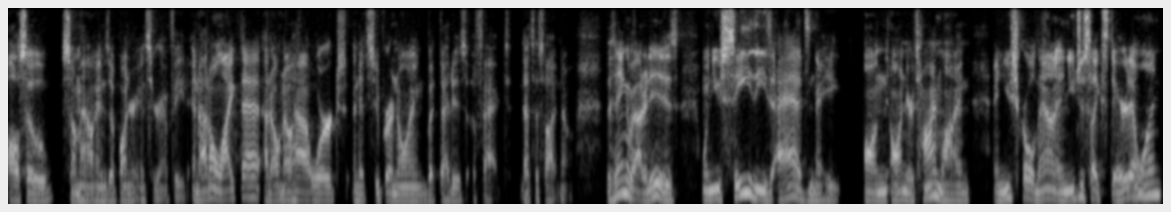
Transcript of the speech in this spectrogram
also somehow ends up on your Instagram feed. And I don't like that. I don't know how it works and it's super annoying, but that is a fact. That's a side note. The thing about it is when you see these ads, Nate, on on your timeline and you scroll down and you just like stared at one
